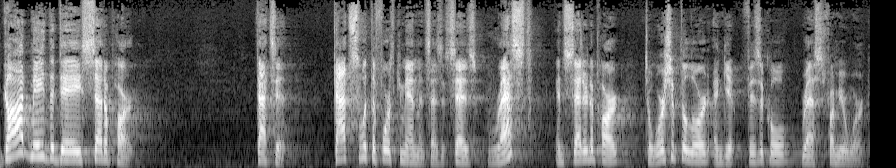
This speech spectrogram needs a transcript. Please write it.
God made the day set apart. That's it. That's what the fourth commandment says. It says, rest and set it apart to worship the Lord and get physical rest from your work.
